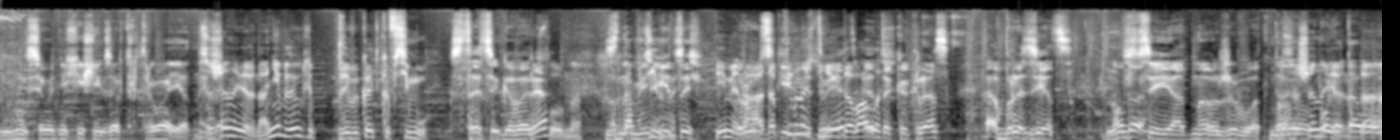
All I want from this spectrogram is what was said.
Ну, сегодня хищник, завтра трава Совершенно да? верно. Они привыкли привыкать ко всему. Кстати говоря, условно. знаменитый Именно. Адаптивность них давалась... Это как раз образец ну, да. всеядного животного. Да, Совершенно Более верно. Того, да, он,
